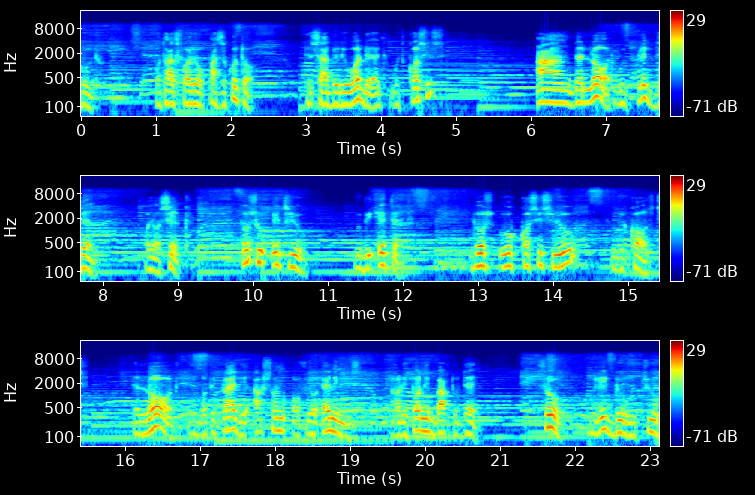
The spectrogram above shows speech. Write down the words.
good. But as for your persecutor, they shall be rewarded with curses, and the Lord will plague them for your sake. Those who hate you will be hated. Those who curses you will be cursed. The Lord will multiply the action of your enemies and return it back to them. So will he do with you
